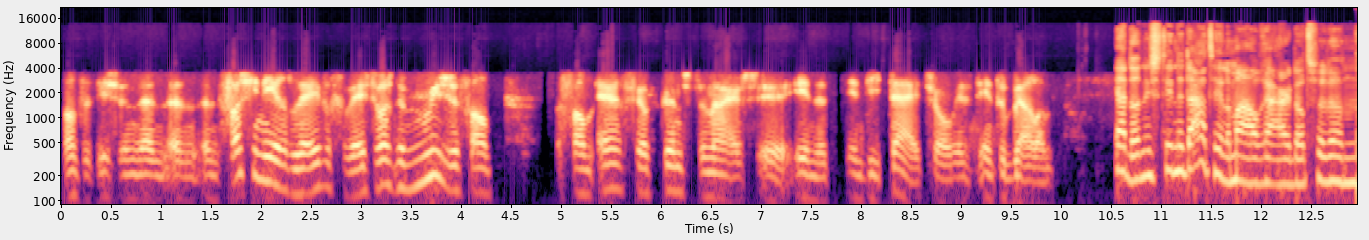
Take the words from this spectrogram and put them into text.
Want het is een, een, een, fascinerend leven geweest. Ze was de muze van, van erg veel kunstenaars eh, in, het, in die tijd, zo in het interbellum. Ja, dan is het inderdaad helemaal raar dat ze dan...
